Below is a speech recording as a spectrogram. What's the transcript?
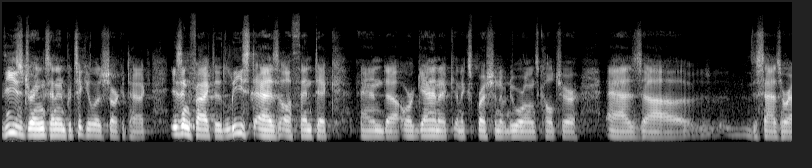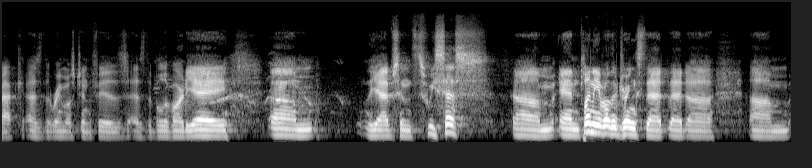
these drinks, and in particular Shark Attack, is in fact at least as authentic and uh, organic an expression of New Orleans culture as uh, the Sazerac, as the Ramos Gin Fizz, as the Boulevardier, um, the Absinthe Suissesse, um, and plenty of other drinks that, that uh, um,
